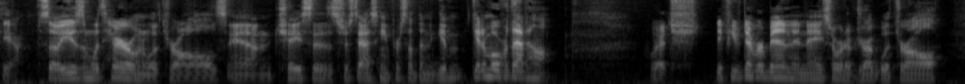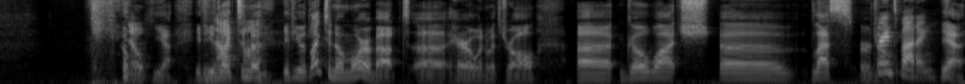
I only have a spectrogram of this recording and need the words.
Yeah. So he's in with heroin withdrawals, and Chase is just asking for something to give him, get him over that hump. Which, if you've never been in any sort of drug withdrawal, nope. Yeah. If you'd like to know if you would like to know more about uh, heroin withdrawal, uh, go watch uh, last or no. Trainspotting. Yeah,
